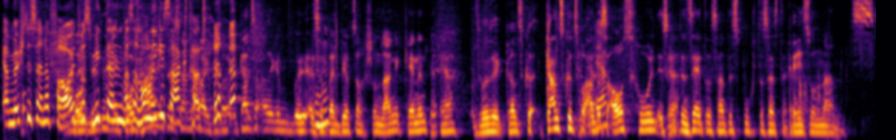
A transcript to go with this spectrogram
er möchte seiner Frau etwas mitteilen, was er noch nie gesagt hat. Ganz, also, Mhm. weil wir uns auch schon lange kennen. Jetzt muss ich ganz, ganz kurz woanders Ja. ausholen. Es gibt Ja. ein sehr interessantes Buch, das heißt Resonanz.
